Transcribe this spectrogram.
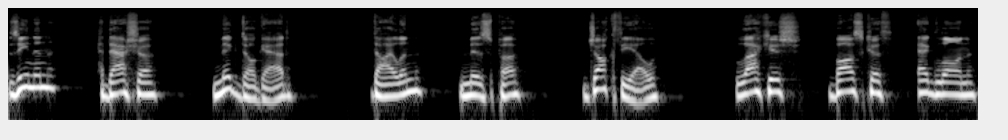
Zenon, Hadashah, Migdalgad, Dibon, Mizpah, Joktheel, Lachish, Bozkath, Eglon,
